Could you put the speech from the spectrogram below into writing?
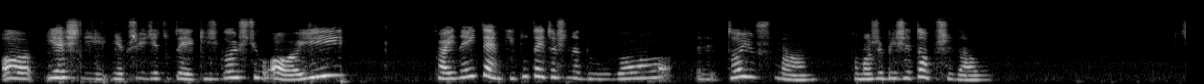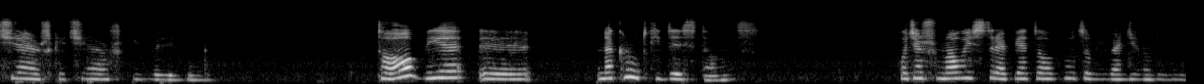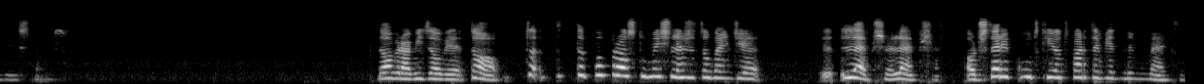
O, jeśli nie przyjdzie tutaj jakiś gościu, o i fajne itemki. Tutaj coś na długo, y, to już mam. To może by się to przydało. Ciężki, ciężki wybór. To bije y, na krótki dystans. Chociaż w małej strefie to po co mi będzie na długi dystans? Dobra, widzowie, to, to, to, to po prostu myślę, że to będzie y, lepsze, lepsze. O, cztery kłódki otwarte w jednym meczu.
